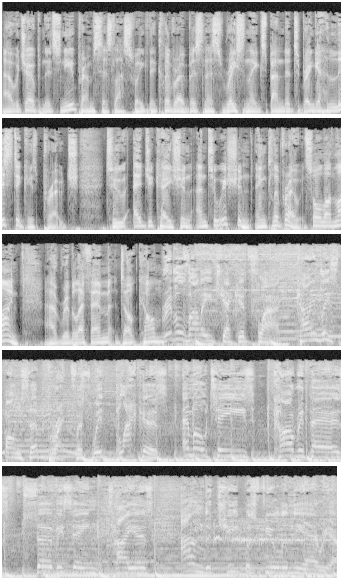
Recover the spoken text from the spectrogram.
uh, which opened its new premises last week. The Clitheroe business recently expanded to bring a holistic approach to education and tuition in Clitheroe. It's all online at ribblefm.com. Ribble Valley Checkered Flag kindly sponsor Breakfast with Blackers. MOTs, car repairs, servicing, tyres, and the cheapest fuel in the area.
